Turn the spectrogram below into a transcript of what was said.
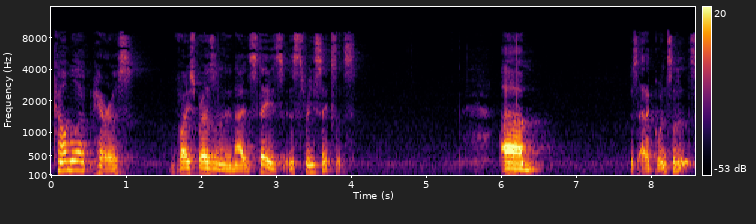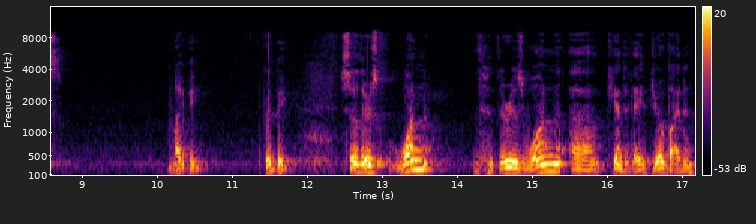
Kamala Harris, Vice President of the United States, is three sixes. Um, is that a coincidence? Might be. Could be. So there's one, there is one uh, candidate, Joe Biden,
